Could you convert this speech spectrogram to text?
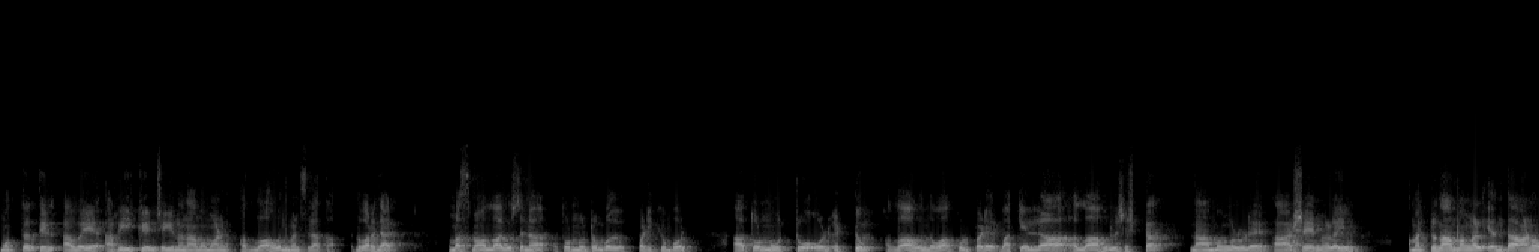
മൊത്തത്തിൽ അവയെ അറിയിക്കുകയും ചെയ്യുന്ന നാമമാണ് അള്ളാഹു എന്ന് മനസ്സിലാക്കുക. എന്ന് പറഞ്ഞാൽ നമ്മൾ അസ്മാ അള്ളാഹു ഹുസന തൊണ്ണൂറ്റൊമ്പത് പഠിക്കുമ്പോൾ ആ തൊണ്ണൂറ്റോ എട്ടും അള്ളാഹു എന്ന വാക്കുൾപ്പെടെ ബാക്കി എല്ലാ അള്ളാഹുവിന് വിശിഷ്ട നാമങ്ങളുടെ ആശയങ്ങളെയും മറ്റു നാമങ്ങൾ എന്താണോ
